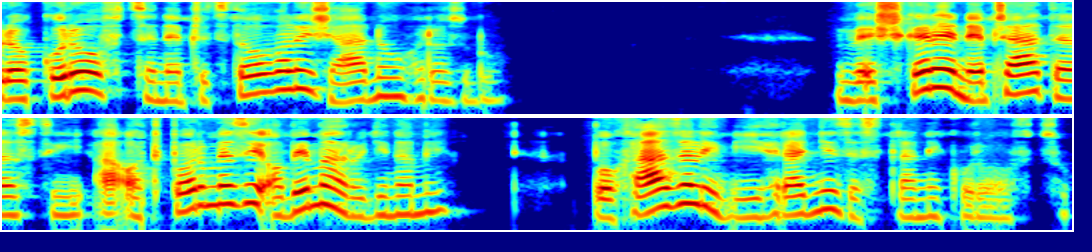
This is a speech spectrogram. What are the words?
Pro kurovce nepředstavovali žádnou hrozbu. Veškeré nepřátelství a odpor mezi oběma rodinami pocházely výhradně ze strany kurovců.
